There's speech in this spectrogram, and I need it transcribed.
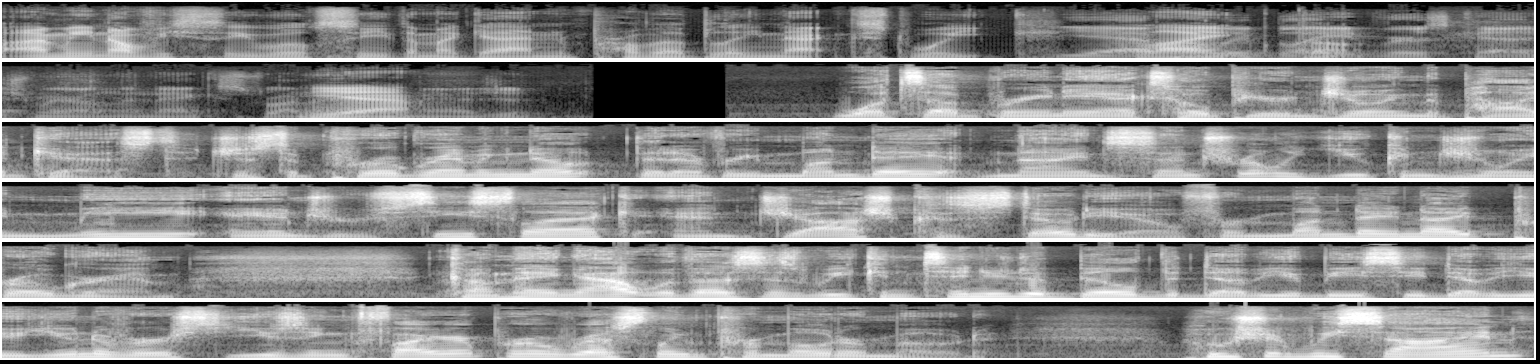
I mean, obviously, we'll see them again probably next week. Yeah, like, probably Blade but- versus Kashmere on the next one. Yeah. I imagine. What's up, Brainiacs? Hope you're enjoying the podcast. Just a programming note that every Monday at 9 Central, you can join me, Andrew Cslack, and Josh Custodio for Monday Night Program. Come hang out with us as we continue to build the WBCW universe using Fire Pro Wrestling Promoter Mode. Who should we sign?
